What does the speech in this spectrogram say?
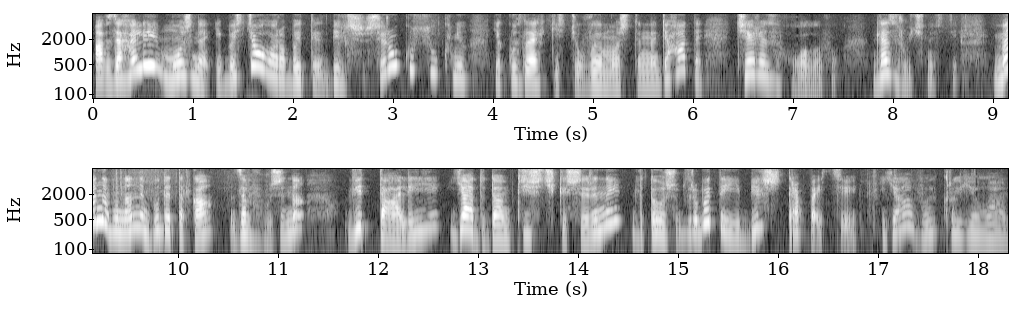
А взагалі можна і без цього робити більш широку сукню, яку з легкістю ви можете надягати через голову для зручності. В мене вона не буде така завужена. Від талії я додам трішечки ширини для того, щоб зробити її більш трапецією. Я викроїла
